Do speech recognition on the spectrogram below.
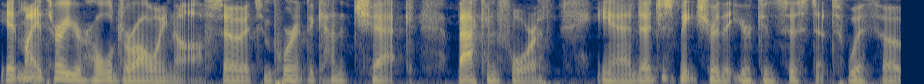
it might throw your whole drawing off. So it's important to kind of check back and forth and uh, just make sure that you're consistent with uh,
